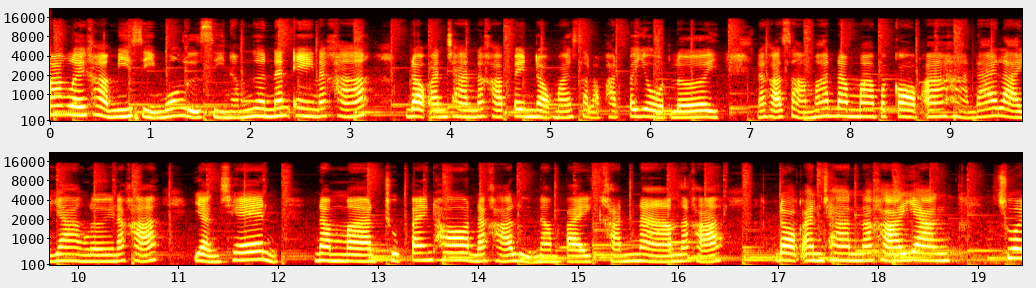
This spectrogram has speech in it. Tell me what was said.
มากๆเลยค่ะ มีสีม่วงหรือสีน้ำเงินนั่นเองนะคะ ดอกอัญชันนะคะ เป็นดอกไม้สารพัดประโยชน์เลยนะคะ สามารถนำมาประกอบอาหารได้หลายอย่างเลยนะคะ อย่างเช่นนำมาชุบแป้งทอดนะคะ หรือนำไปคั้นน้ำนะคะ ดอกอัญชันนะคะยังช่วย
